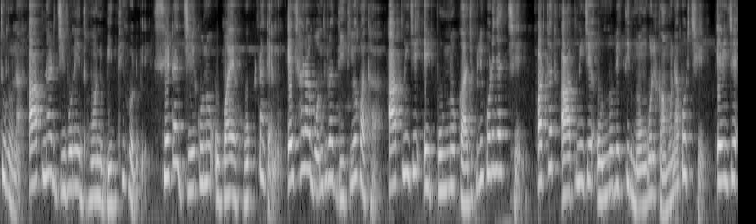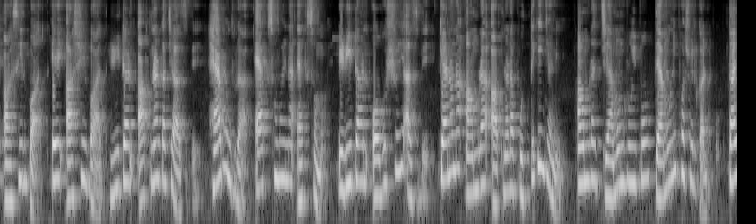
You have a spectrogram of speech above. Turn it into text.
তুলনায় আপনার জীবনে ধন বৃদ্ধি ঘটবে। সেটা যে কোনো উপায়ে হোক না কেন। এছাড়া বন্ধুরা, দ্বিতীয় কথা, আপনি যে এই পুণ্য কাজগুলি করে যাচ্ছেন অর্থাৎ আপনি যে অন্য ব্যক্তির মঙ্গল কামনা করছেন এই যে আশীর্বাদ, এই আশীর্বাদ রিটার্ন আপনার কাছে আসবে। হ্যাঁ বন্ধুরা, এক সময় না এক সময় রিটার্ন অবশ্যই আসবে। কেননা আমরা আপনারা প্রত্যেকেই জানি, আমরা যেমন রুইব, তেমনই ফসল কাটব। তাই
